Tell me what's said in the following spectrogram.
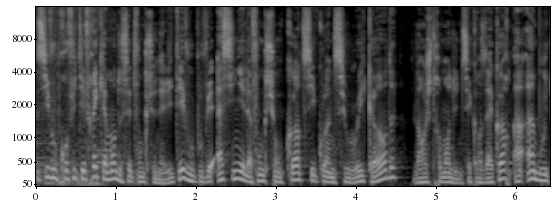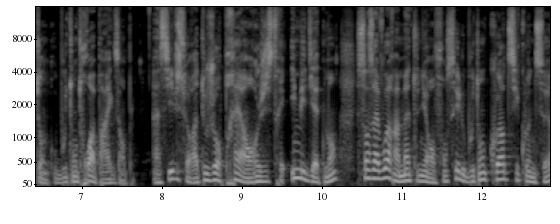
Si vous profitez fréquemment de cette fonctionnalité, vous pouvez assigner la fonction Chord Sequence Record, l'enregistrement d'une séquence d'accords, à un bouton, au bouton 3 par exemple. Ainsi, il sera toujours prêt à enregistrer immédiatement sans avoir à maintenir enfoncé le bouton Chord Sequencer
